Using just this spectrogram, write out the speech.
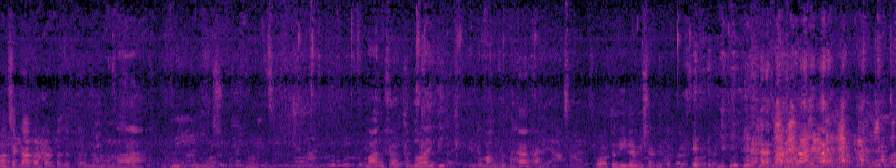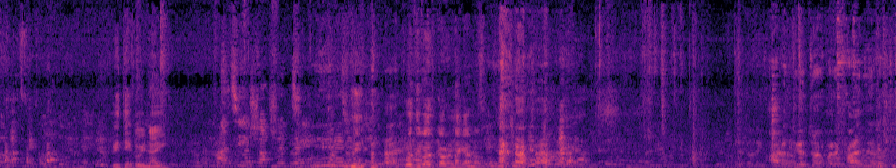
মাছে কাটা টাটা যেতে হবে। না। মাংস একটু দড়াই দিই। একটু মাংস না? হ্যাঁ হ্যাঁ। ও তো নিরামিষও খেতে পারে বড় প্রীতি কই নাই? প্রতিবাদ করো না কেন? আগে থেকে জোর করে খাওয়া দেওয়া হচ্ছে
